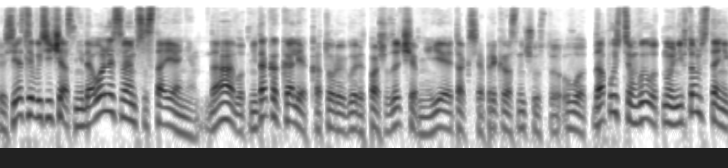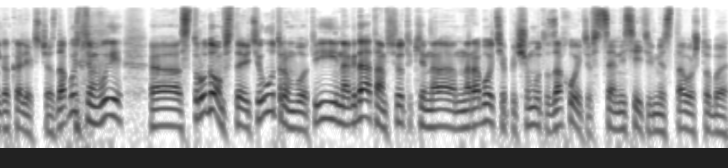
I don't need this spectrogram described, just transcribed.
То есть, если вы сейчас недовольны своим состоянием, да, вот не так, как коллег, которые говорят, Паша, зачем мне, я и так себя прекрасно чувствую. Вот, допустим, вы вот, ну, не в том состоянии, как коллег сейчас, допустим, вы э, с трудом встаете утром, вот, и иногда там все-таки на, на работе почему-то заходите в социальные сети вместо того, чтобы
